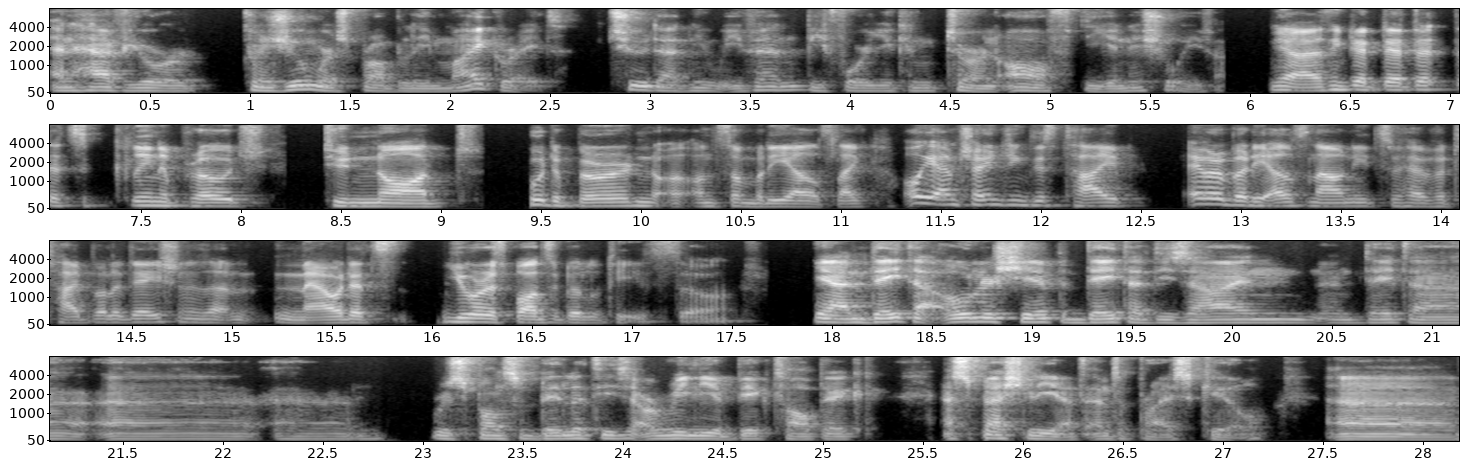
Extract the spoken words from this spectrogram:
and have your consumers probably migrate to that new event before you can turn off the initial event. Yeah, I think that, that, that that's a clean approach to not put a burden on somebody else. Like, oh yeah, I'm changing this type. Everybody else now needs to have a type validation, and now that's your responsibility. So yeah, and data ownership, data design, and data uh, uh, responsibilities are really a big topic, especially at enterprise scale. Uh,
